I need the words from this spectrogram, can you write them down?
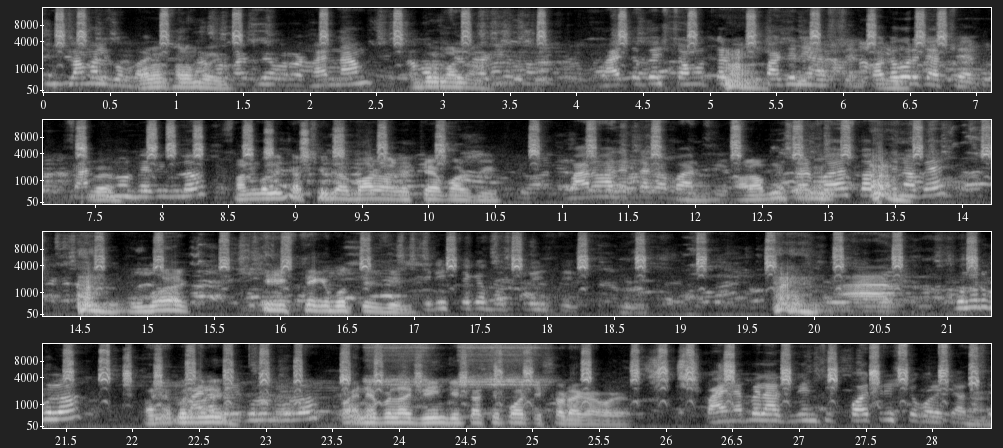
আসসালামু আলাইকুম ভাই। ভাইয়ের নাম? ভাই তো বেশ চমৎকার কিছু পাখি নিয়ে আসছেন। কত করে চাচ্ছেন সানকুনুর বেবি গুলো সানগলি চাচ্ছি যে বারো হাজার টাকা পার পিস বারো হাজার টাকা পার পিস আর আপনি এটার বয়স কতদিন হবে? বয়স তিরিশ থেকে বত্রিশ দিন। তিরিশ থেকে বত্রিশ দিন। আর কুনুর পাইনাপেল গুলি পাইনাপেল আর গ্রিন টি চাচ্ছি পঁয়ত্রিশশো টাকা করে। পাইনাপেল আর গ্রিন চিক পঁয়ত্রিশশো করে যাচ্ছে।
